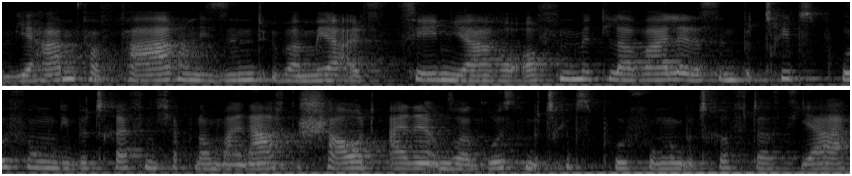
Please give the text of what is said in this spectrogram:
wir haben Verfahren, die sind über mehr als zehn Jahre offen mittlerweile. Das sind Betriebsprüfungen, die betreffen, ich habe nochmal nachgeschaut, eine unserer größten Betriebsprüfungen betrifft das Jahr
